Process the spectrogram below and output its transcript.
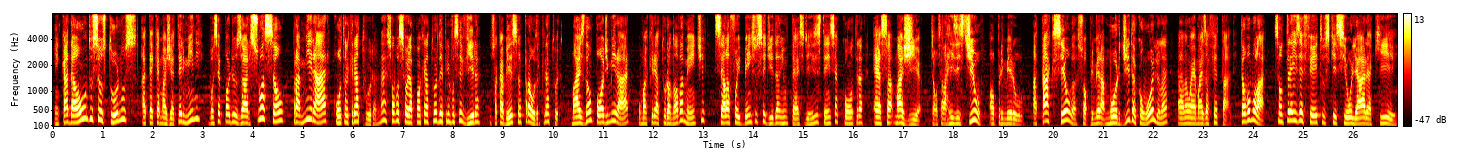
Em cada um dos seus turnos, até que a magia termine, você pode usar sua ação para mirar outra criatura. Né? Só você olhar para uma criatura, de repente você vira na sua cabeça para outra criatura. Mas não pode mirar uma criatura novamente se ela foi bem sucedida em um teste de resistência contra essa magia. Então, se ela resistiu ao primeiro ataque seu, a sua primeira mordida com o olho, né? Ela não é mais afetada. Então vamos lá. São três efeitos que esse olhar aqui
